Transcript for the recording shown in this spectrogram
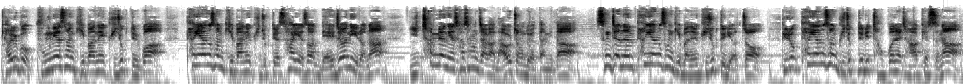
결국 국내선 기반의 귀족들과 평양선 기반의 귀족들 사이에서 내전이 일어나 2천명의 사상자가 나올 정도였답니다. 승자는 평양선 기반의 귀족들이었죠. 비록 평양선 귀족들이 정권을 장악했으나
